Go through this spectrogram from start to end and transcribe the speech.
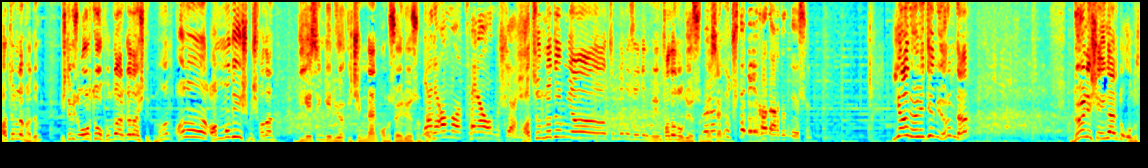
Hatırlamadım. İşte biz ortaokulda arkadaştık. Man ana amma değişmiş falan diyesin geliyor içinden onu söylüyorsun tabii. Yani ama fena olmuş yani. Hatırladım ya hatırlamaz olur muyum falan oluyorsun Bunun mesela. üçte biri kadardın diyorsun. Yani öyle demiyorum da böyle şeyler de olur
